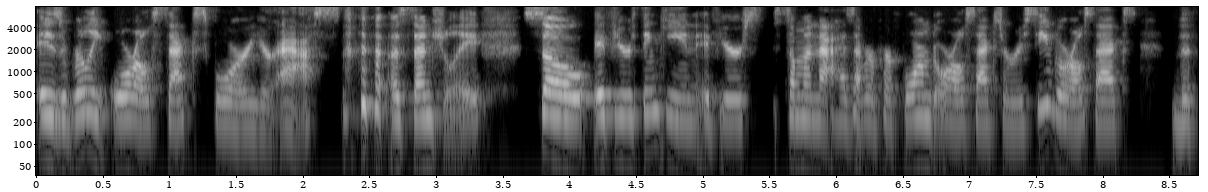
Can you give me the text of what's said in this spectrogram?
is really oral sex for your ass essentially. So if you're thinking if you're someone that has ever performed oral sex or received oral sex the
